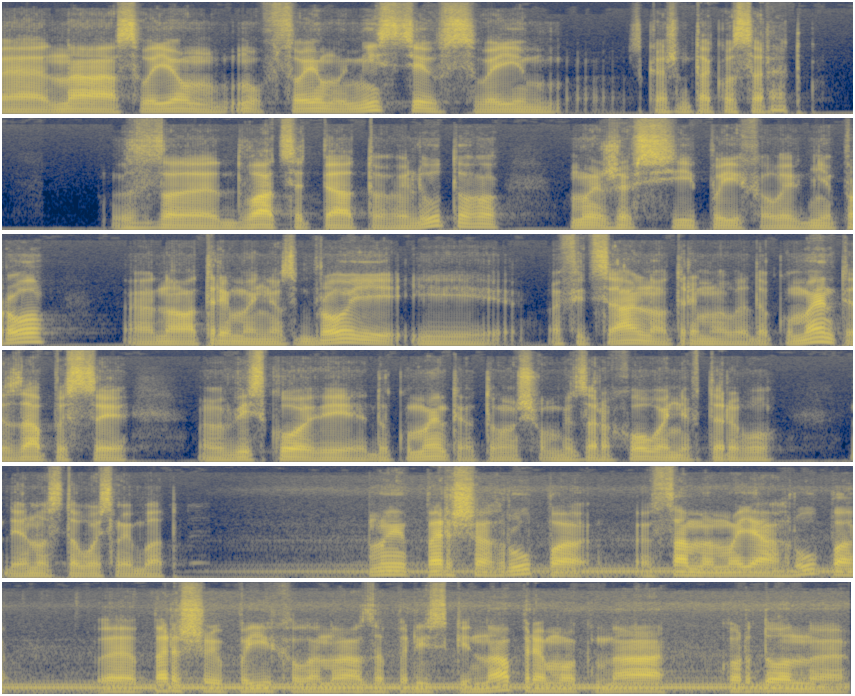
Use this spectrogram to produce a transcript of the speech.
на своєму, ну, в своєму місці, в своїм, скажімо так, осередку. З 25 лютого ми вже всі поїхали в Дніпро е, на отримання зброї і офіціально отримали документи, записи військові документи, тому що ми зараховані в ТРО 98-й бат. Ми перша група, е, саме моя група, е, першою поїхала на Запорізький напрямок на кордон е,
